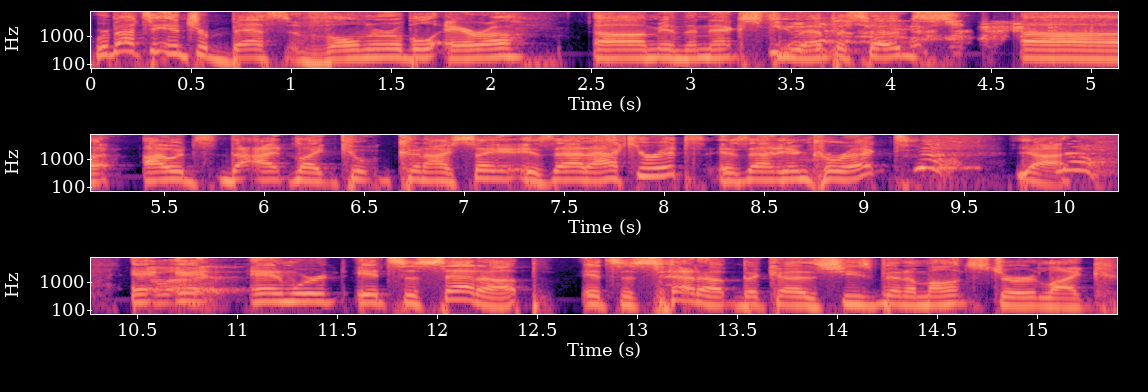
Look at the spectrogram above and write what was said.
we're about to enter Beth's vulnerable era um in the next few episodes. Uh I would I like c- can I say is that accurate? Is that incorrect? Yeah. No, and, and, and we're it's a setup. It's a setup because she's been a monster like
